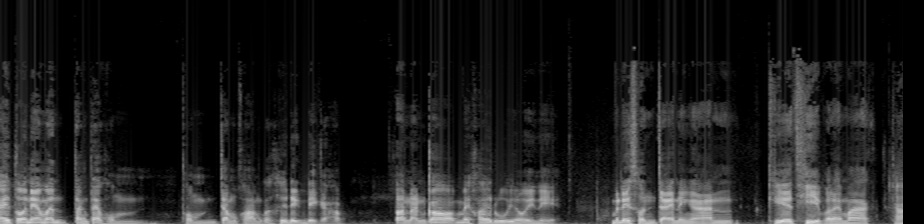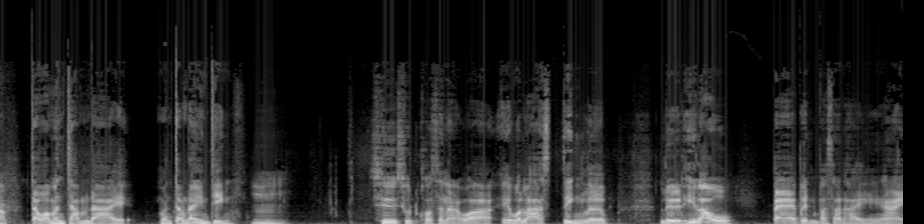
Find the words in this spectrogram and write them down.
ไอ้ตัวเนี้ยมันตั้งแต่ผมผมจำความก็คือเด็กๆอะครับ ตอนนั้นก็ไม่ค่อยรู้อิโหน่อิเหน่ ไม่ได้สนใจในงานครีเอทีฟอะไรมากครับ แต่ว่ามันจำได้ มันจำได้จริงอืมๆชื่อชุดโฆษณาว่า everlasting love หรือที่เราแปลเป็นภาษาไทยง่าย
